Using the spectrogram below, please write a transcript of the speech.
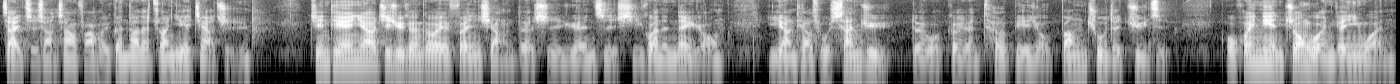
在职场上发挥更大的专业价值。今天要继续跟各位分享的是原子习惯的内容，一样挑出三句对我个人特别有帮助的句子。我会念中文跟英文，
